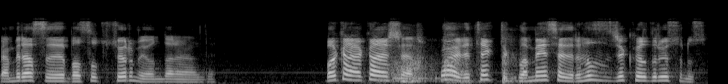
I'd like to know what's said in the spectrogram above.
Ben biraz e, basılı tutuyorum ya ondan herhalde. Bakın arkadaşlar. Böyle tek tıkla MS'leri hızlıca kırdırıyorsunuz.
